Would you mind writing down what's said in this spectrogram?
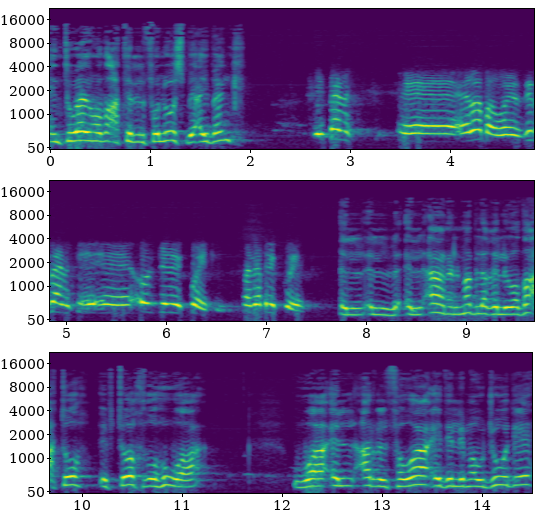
أنت وين وضعت الفلوس بأي بنك؟ في بنك آه ربوي في بنك آه، اردني كويتي وأنا بالكويت ال ال الآن المبلغ اللي وضعته بتأخذه هو والفوائد اللي موجودة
